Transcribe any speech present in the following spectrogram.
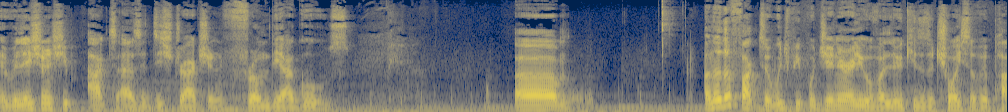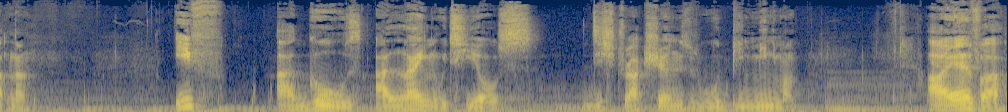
a relationship acts as a distraction from their goals. Um, another factor which people generally overlook is the choice of a partner. If our goals align with yours, distractions would be minimal. However,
